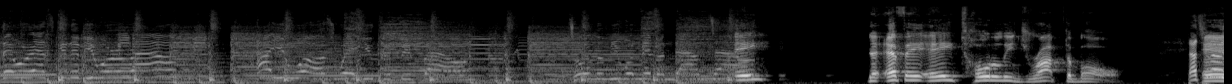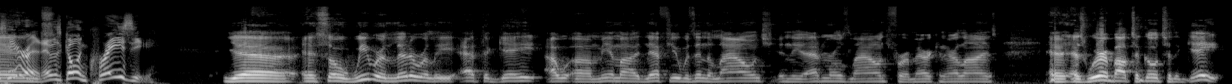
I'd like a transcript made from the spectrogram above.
They were asking if you were around, how you was, where you could be found. I told them you were living downtown. A, the FAA totally dropped the ball. That's what I was hearing. It was going crazy. Yeah, and so we were literally at the gate. I, uh, me and my nephew was in the lounge in the Admiral's Lounge for American Airlines, and as we're about to go to the gate,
